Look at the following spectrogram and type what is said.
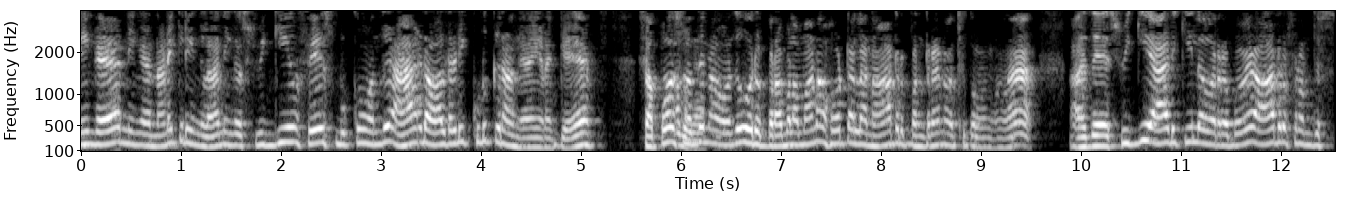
நீங்க நீங்க நினைக்கிறீங்களா? நீங்க ஸ்விக்கியும் ஃபேஸ்புக்கும் வந்து ஆட் ஆல்ரெடி குடுக்குறாங்க எனக்கு. சப்போஸ். வந்து நான் வந்து ஒரு பிரபலமான ஹோட்டல்ல நான் ஆர்டர் பண்றேன்னு வச்சுக்கோங்களேன். அது ஸ்விக்கி ஆட் கீழே வர்றப்பவே ஆர்டர் ஃப்ரம் திஸ்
